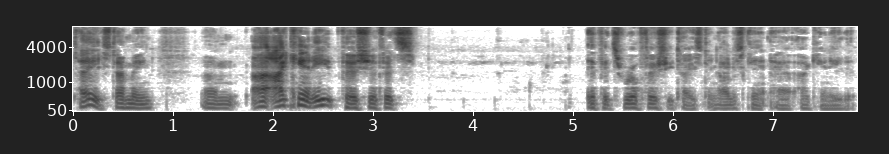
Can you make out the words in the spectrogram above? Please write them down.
taste. I mean, um, I, I can't eat fish if it's if it's real fishy tasting. I just can't. I can't eat it.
